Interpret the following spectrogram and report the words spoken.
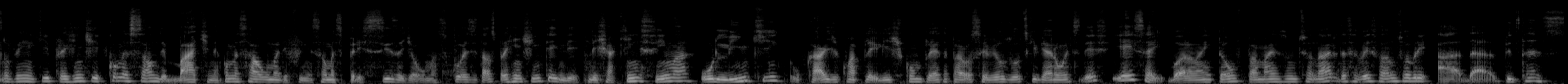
eu venho aqui pra gente começar um debate, né? Começar alguma definição mais precisa de algumas coisas e tal, pra gente entender. Deixar aqui em cima o link, o card com a playlist completa para você ver os outros que vieram antes desse. E é isso aí. Bora lá então para mais um dicionário, dessa vez falando sobre adaptação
